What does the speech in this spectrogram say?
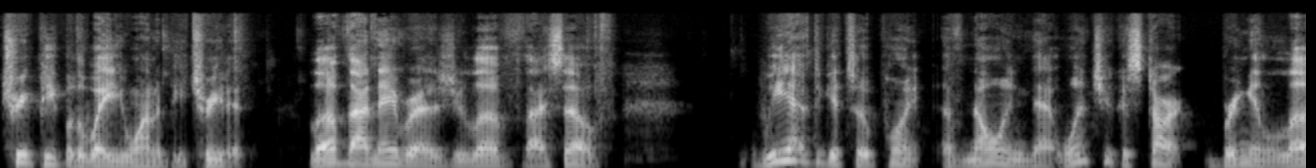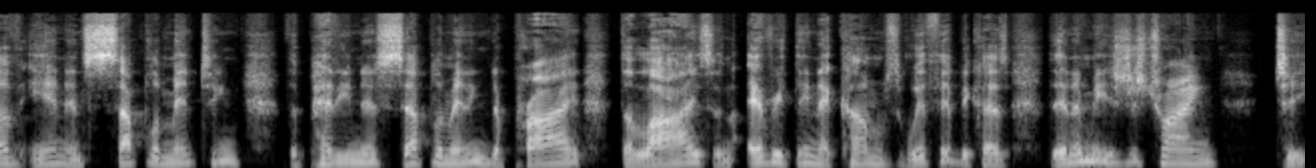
Treat people the way you want to be treated. Love thy neighbor as you love thyself. We have to get to a point of knowing that once you can start bringing love in and supplementing the pettiness, supplementing the pride, the lies, and everything that comes with it, because the enemy is just trying to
